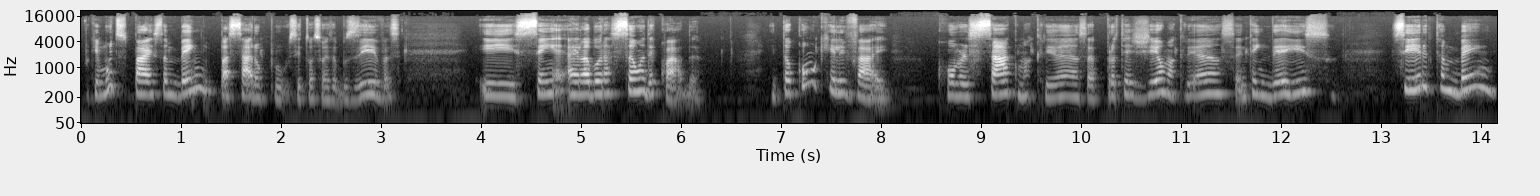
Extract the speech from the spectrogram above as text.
Porque muitos pais também passaram por situações abusivas e sem a elaboração adequada. Então, como que ele vai conversar com uma criança, proteger uma criança, entender isso, se ele também,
